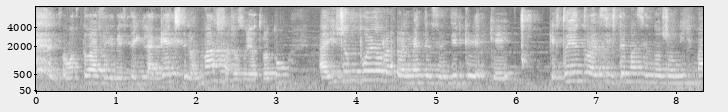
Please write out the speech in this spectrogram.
somos todas y en este Inlaquech de los mayas, yo soy otro tú, ahí yo puedo realmente sentir que, que que estoy dentro del sistema siendo yo misma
